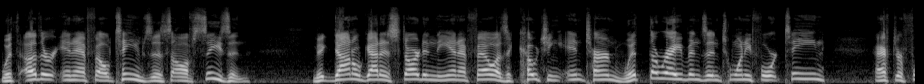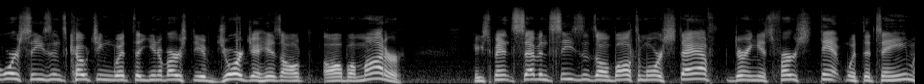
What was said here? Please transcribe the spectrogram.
with other NFL teams this offseason. Macdonald got his start in the NFL as a coaching intern with the Ravens in 2014 after four seasons coaching with the University of Georgia, his alma mater. He spent seven seasons on Baltimore's staff during his first stint with the team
